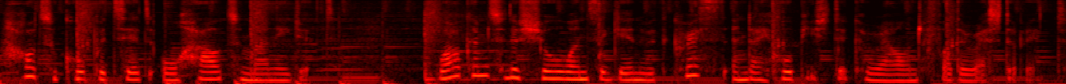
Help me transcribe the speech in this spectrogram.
how to cope with it, or how to manage it. Welcome to the show once again with Chris, and I hope you stick around for the rest of it.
